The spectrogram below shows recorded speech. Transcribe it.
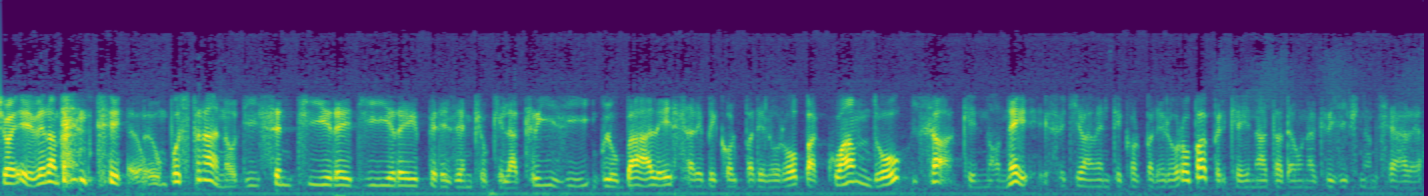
Cioè è veramente un po' strano di sentire dire per esempio che la crisi globale sarebbe colpa dell'Europa quando si sa che non è effettivamente colpa dell'Europa perché è nata da una crisi finanziaria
